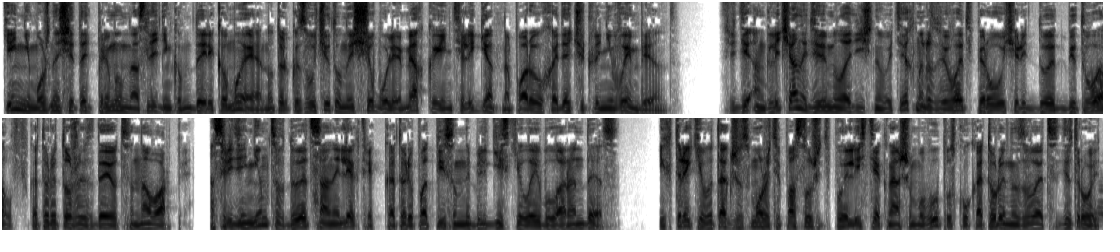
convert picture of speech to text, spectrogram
Кенни можно считать прямым наследником Дерека Мэя, но только звучит он еще более мягко и интеллигентно, порой уходя чуть ли не в эмбиент. Среди англичан идею мелодичного техно развивает в первую очередь дуэт Beat который тоже издается на варпе. А среди немцев дуэт Sun Electric, который подписан на бельгийский лейбл R&S. Их треки вы также сможете послушать в плейлисте к нашему выпуску, который называется «Детройт».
